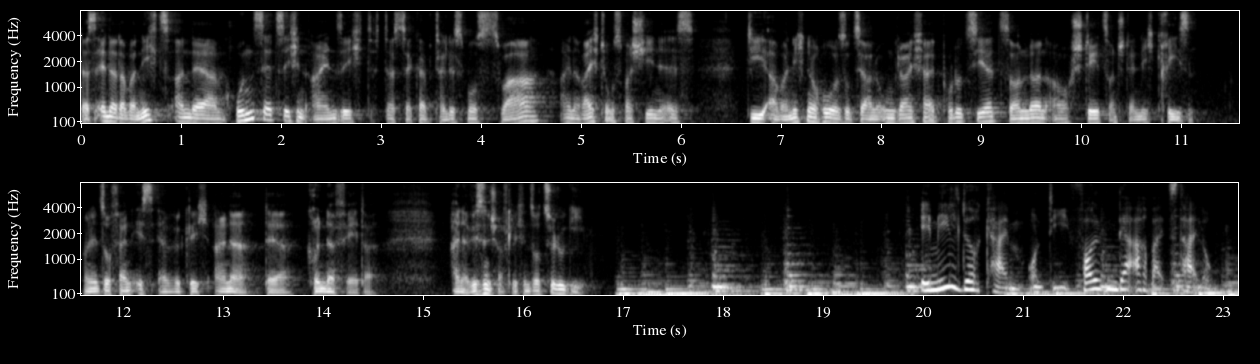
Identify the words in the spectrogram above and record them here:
Das ändert aber nichts an der grundsätzlichen Einsicht, dass der Kapitalismus zwar eine Reichtumsmaschine ist, die aber nicht nur hohe soziale Ungleichheit produziert, sondern auch stets und ständig Krisen. Und insofern ist er wirklich einer der Gründerväter einer wissenschaftlichen Soziologie. Emil Dürkheim und die Folgen der Arbeitsteilung.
